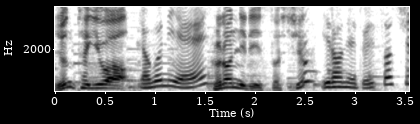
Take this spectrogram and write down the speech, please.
윤택이와 영은이의 그런 일이 있었슈? 이런 일도 있었슈.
